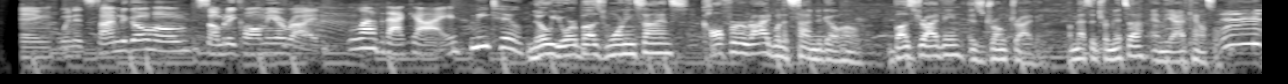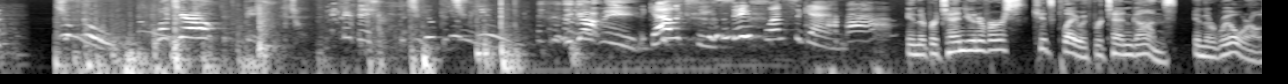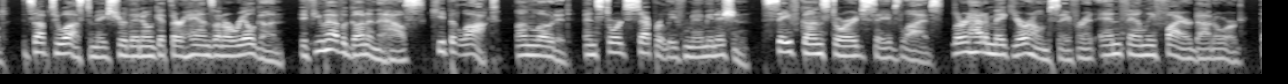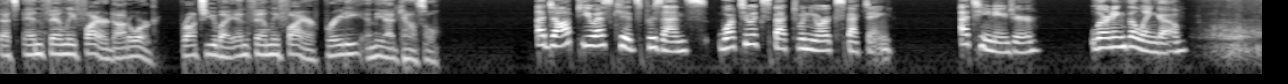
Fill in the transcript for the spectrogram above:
When it's time to go home, somebody call me a ride. Love that guy. Me too. Know your buzzed warning signs? Call for a ride when it's time to go home. Buzz driving is drunk driving. A message from NHTSA and the Ad Council. Watch out! you got me! The galaxy is safe once again. In the pretend universe, kids play with pretend guns. In the real world, it's up to us to make sure they don't get their hands on a real gun. If you have a gun in the house, keep it locked, unloaded, and stored separately from ammunition. Safe gun storage saves lives. Learn how to make your home safer at endfamilyfire.org. That's endfamilyfire.org. Brought to you by End Family Fire, Brady, and the Ad Council. Adopt US Kids presents What to Expect When You're Expecting. A teenager. Learning the lingo.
